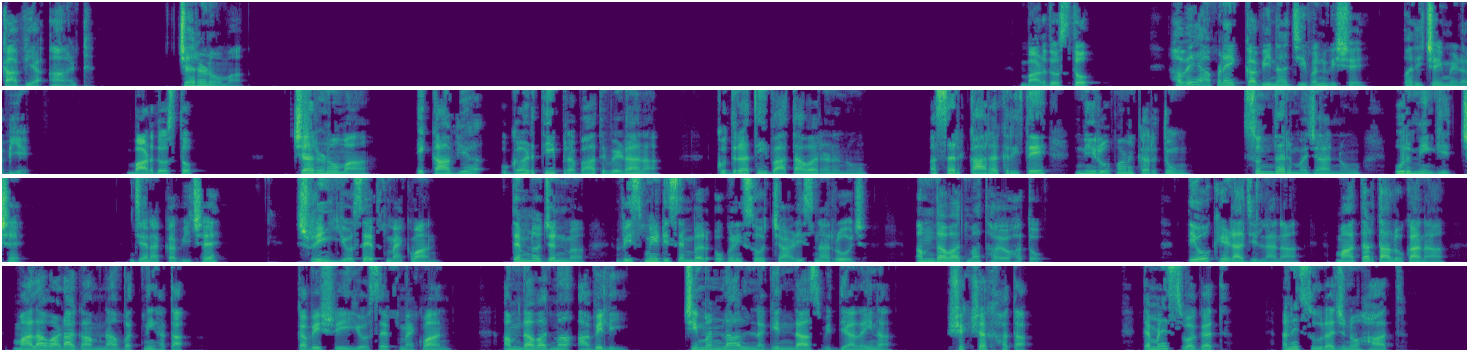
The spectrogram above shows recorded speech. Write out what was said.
કાવ્ય આઠ, ચરણોમાં. બાળદોસ્તો, હવે આપણે કવિના જીવન વિશે પરિચય મેળવીએ. બાળદોસ્તો, ચરણોમાં એ કાવ્ય ઉઘડતી પ્રભાત વેળાના કુદરતી વાતાવરણનું અસરકારક રીતે નિરૂપણ કરતું સુંદર મજાનું ઉર્મી ગીત છે. જેના કવિ છે શ્રી યોસેફ મેકવાન. તેમનો જન્મ વીસમી ડિસેમ્બર ઓગણીસો ચાળીસના રોજ અમદાવાદમાં થયો હતો. તેઓ ખેડા જિલ્લાના માતર તાલુકાના માલાવાડા ગામના વતની હતા. કવિ શ્રી યોસેફ મેકવાન અમદાવાદમાં આવેલી ચિમનલાલ નગીનદાસ વિદ્યાલયના શિક્ષક હતા. તેમણે સ્વગત અને સૂરજનો હાથ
